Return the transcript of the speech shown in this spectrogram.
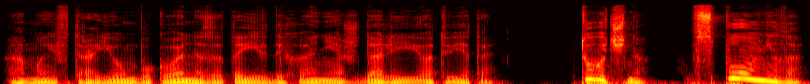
А мы втроем, буквально затаив дыхание, ждали ее ответа. «Точно! Вспомнила!»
